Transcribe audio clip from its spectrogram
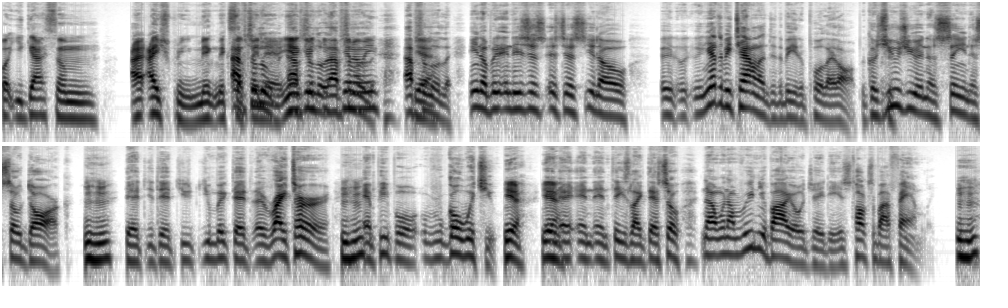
but you got some ice cream mi- mixed Absolutely, up in there. You- absolutely, you, you know absolutely, what I mean? Yeah. absolutely. You know, but and it's just, it's just, you know, it, you have to be talented to be able to pull that off because usually in a scene that's so dark Mhm. that that you you make that right turn Mhm. and people go with you. Yeah, yeah. and, and, and things like that. So now, when I'm reading your bio, JD, it talks about family. Mhm.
